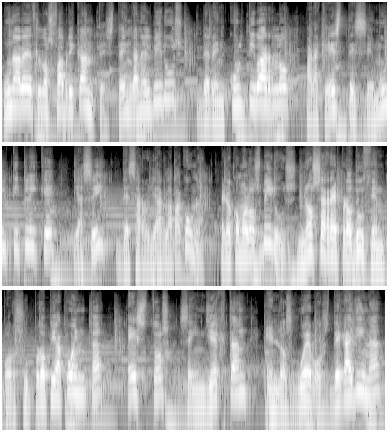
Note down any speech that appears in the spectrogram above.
Una vez los fabricantes tengan el virus, deben cultivarlo para que éste se multiplique y así desarrollar la vacuna. Pero como los virus no se reproducen por su propia cuenta, estos se inyectan en los huevos de gallina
